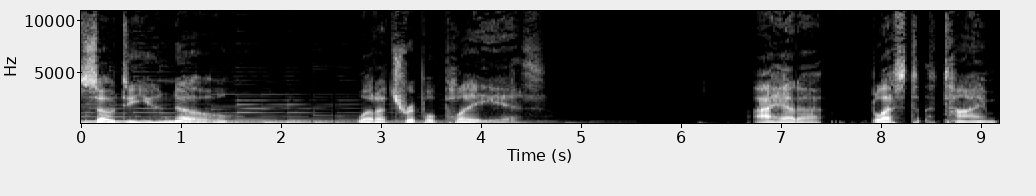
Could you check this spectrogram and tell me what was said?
So, do you know what a triple play is? I had a blessed time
